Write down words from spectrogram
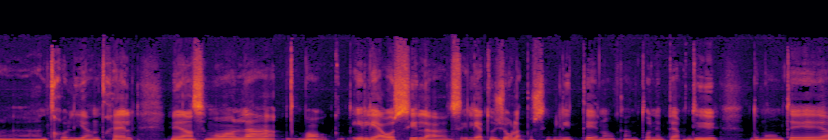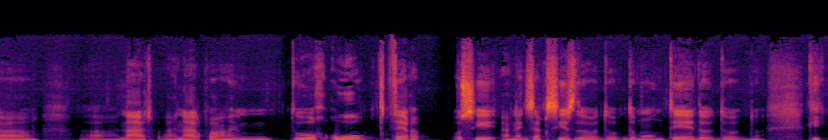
euh, entre elles. Mais dans ce moment-là, bon, il y a aussi il y a toujours la possibilité, non, quand on est perdu, de monter un arbre, un arbre, un tour, ou faire aussi un exercice de, de, de montée, de, qui,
